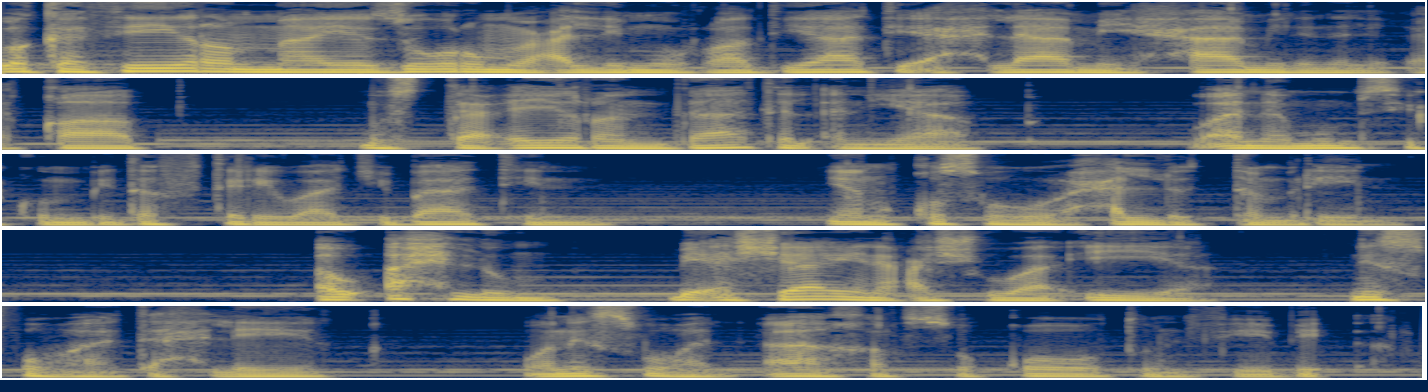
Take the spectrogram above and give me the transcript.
وكثيرا ما يزور معلم الراديات أحلامي حاملا العقاب مستعيرا ذات الأنياب. وأنا ممسك بدفتر واجبات ينقصه حل التمرين. أو أحلم بأشياء عشوائية نصفها تحليق ونصفها الآخر سقوط في بئر.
